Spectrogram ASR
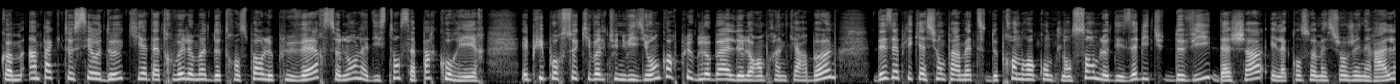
comme Impact CO2 qui aide à trouver le mode de transport le plus vert selon la distance à parcourir. Et puis pour ceux qui veulent une vision encore plus globale de leur empreinte carbone, des applications permettent de prendre en compte l'ensemble des habitudes de vie, d'achat et la consommation générale,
